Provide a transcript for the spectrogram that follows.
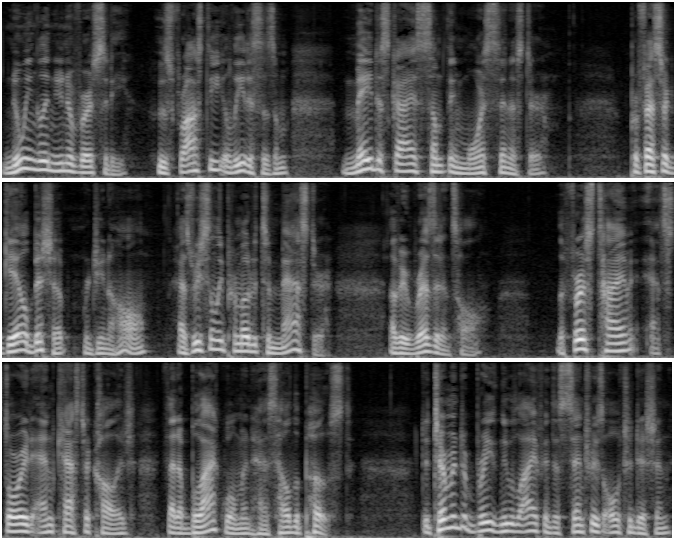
New England university whose frosty elitism may disguise something more sinister. Professor Gail Bishop, Regina Hall, has recently promoted to Master of a residence hall the first time at storied Ancaster College that a black woman has held the post. Determined to breathe new life into centuries old tradition,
